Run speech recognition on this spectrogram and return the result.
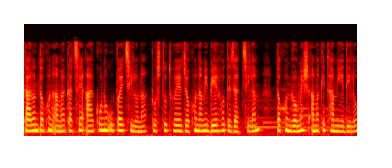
কারণ তখন আমার কাছে আর কোনো উপায় ছিল না। প্রস্তুত হয়ে যখন আমি বের হতে যাচ্ছিলাম, তখন রমেশ আমাকে থামিয়ে দিল।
